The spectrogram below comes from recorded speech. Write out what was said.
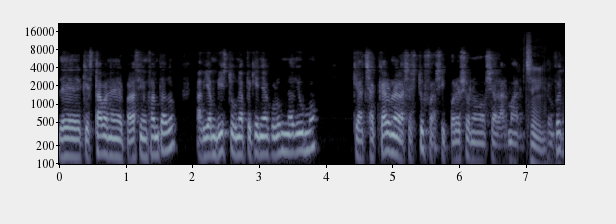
que estaban en el Palacio Infantado habían visto una pequeña columna de humo que achacaron a las estufas y por eso no se alarmaron. Sí, fue,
